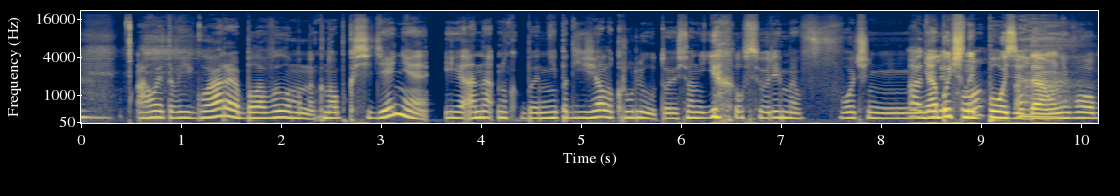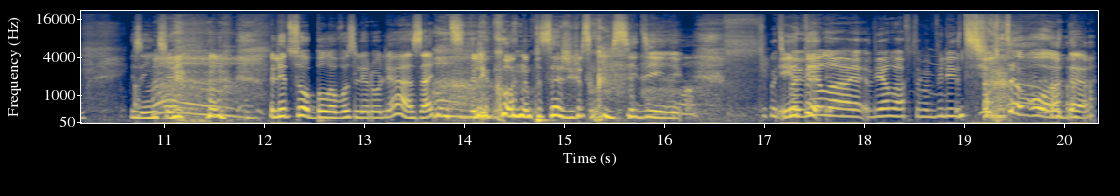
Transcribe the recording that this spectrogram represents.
А у этого Ягуара была выломана кнопка сидения, и она, ну, как бы не подъезжала к рулю. То есть он ехал все время в очень а, необычной далеко? позе, да. У него, извините, лицо было возле руля, а задница далеко на пассажирском сидении. Типа это... вело, велоавтомобилист. Типа того, да.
